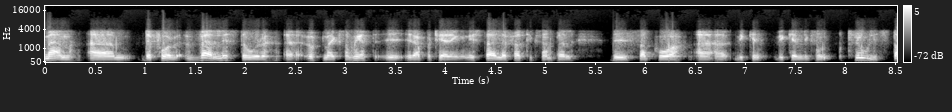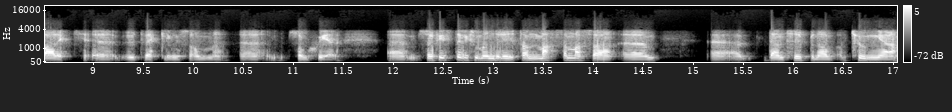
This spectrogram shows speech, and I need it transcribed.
Men um, det får väldigt stor uh, uppmärksamhet i, i, rapporteringen istället för att till exempel visa på uh, vilken, vilken liksom otroligt stark uh, utveckling som, som sker. Um, så finns det liksom under ytan massa, massa ehm, den typen av tunga,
